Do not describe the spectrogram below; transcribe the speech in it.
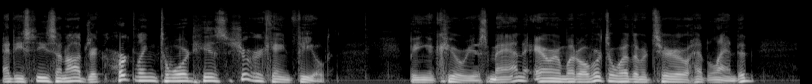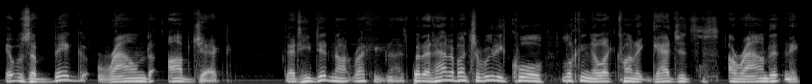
and he sees an object hurtling toward his sugarcane field. Being a curious man, Aaron went over to where the material had landed. It was a big, round object that he did not recognize, but it had a bunch of really cool looking electronic gadgets around it. And he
